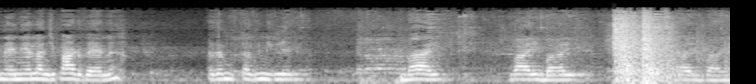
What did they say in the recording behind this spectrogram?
ನಾನು ಎಲ್ಲಂಜಿ ಪಾಡುವೇನು ಅದನ್ನು ತಗನಿಗ್ಲೇ ಬಾಯ್ ಬಾಯ್ ಬಾಯ್ ಬಾಯ್ ಬಾಯ್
